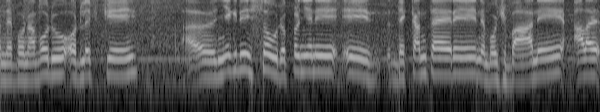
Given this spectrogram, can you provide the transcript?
nebo na vodu, odlivky. Eh, někdy jsou doplněny i dekantéry nebo čbány, ale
